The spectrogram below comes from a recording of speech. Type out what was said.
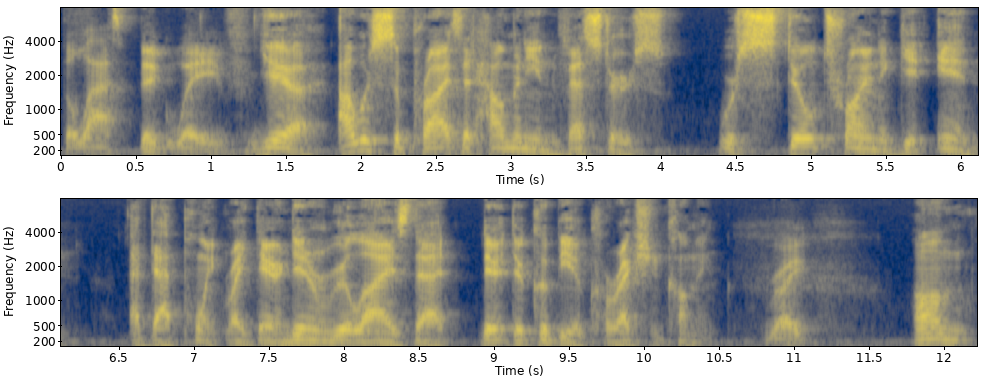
the last big wave. Yeah, I was surprised at how many investors were still trying to get in at that point right there and didn't realize that there, there could be a correction coming. Right. Um,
